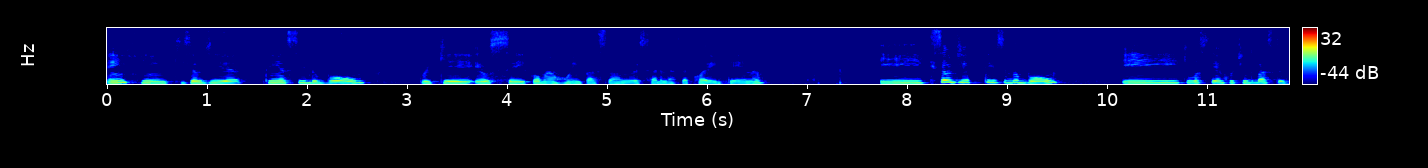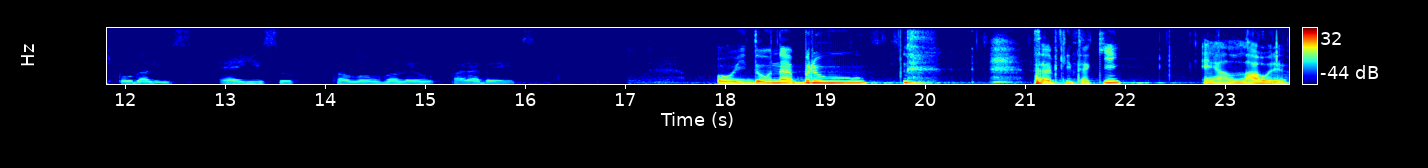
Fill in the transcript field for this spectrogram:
Enfim, que seu dia tenha sido bom, porque eu sei como é ruim passar o aniversário nessa quarentena. E que seu dia tenha sido bom e que você tenha curtido bastante o pulo da Alice. É isso. Falou, valeu, parabéns. Oi, dona Bru. Sabe quem tá aqui? É a Laura.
